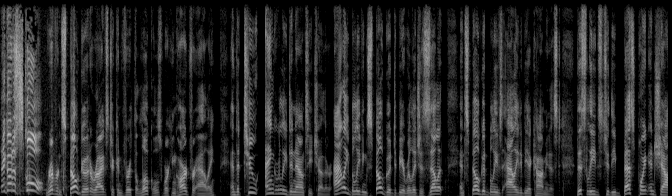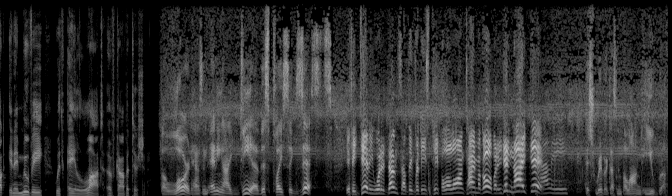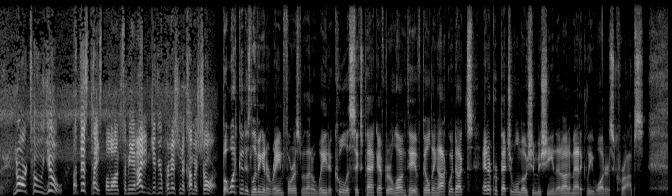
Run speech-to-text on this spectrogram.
they go to school. Reverend Spellgood arrives to convert the locals, working hard for Allie, and the two angrily denounce each other. Allie believing Spellgood to be a religious zealot, and Spellgood believes Allie to be a communist. This leads to the best point and shout in a movie with a lot of competition. The Lord hasn't any idea this place exists. If he did, he would have done something for these people a long time ago, but he didn't. I did. Allie. This river doesn't belong to you, brother. Nor to you. But this place belongs to me, and I didn't give you permission to come ashore. But what good is living in a rainforest without a way to cool a six pack after a long day of building aqueducts and a perpetual motion machine that automatically waters crops?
